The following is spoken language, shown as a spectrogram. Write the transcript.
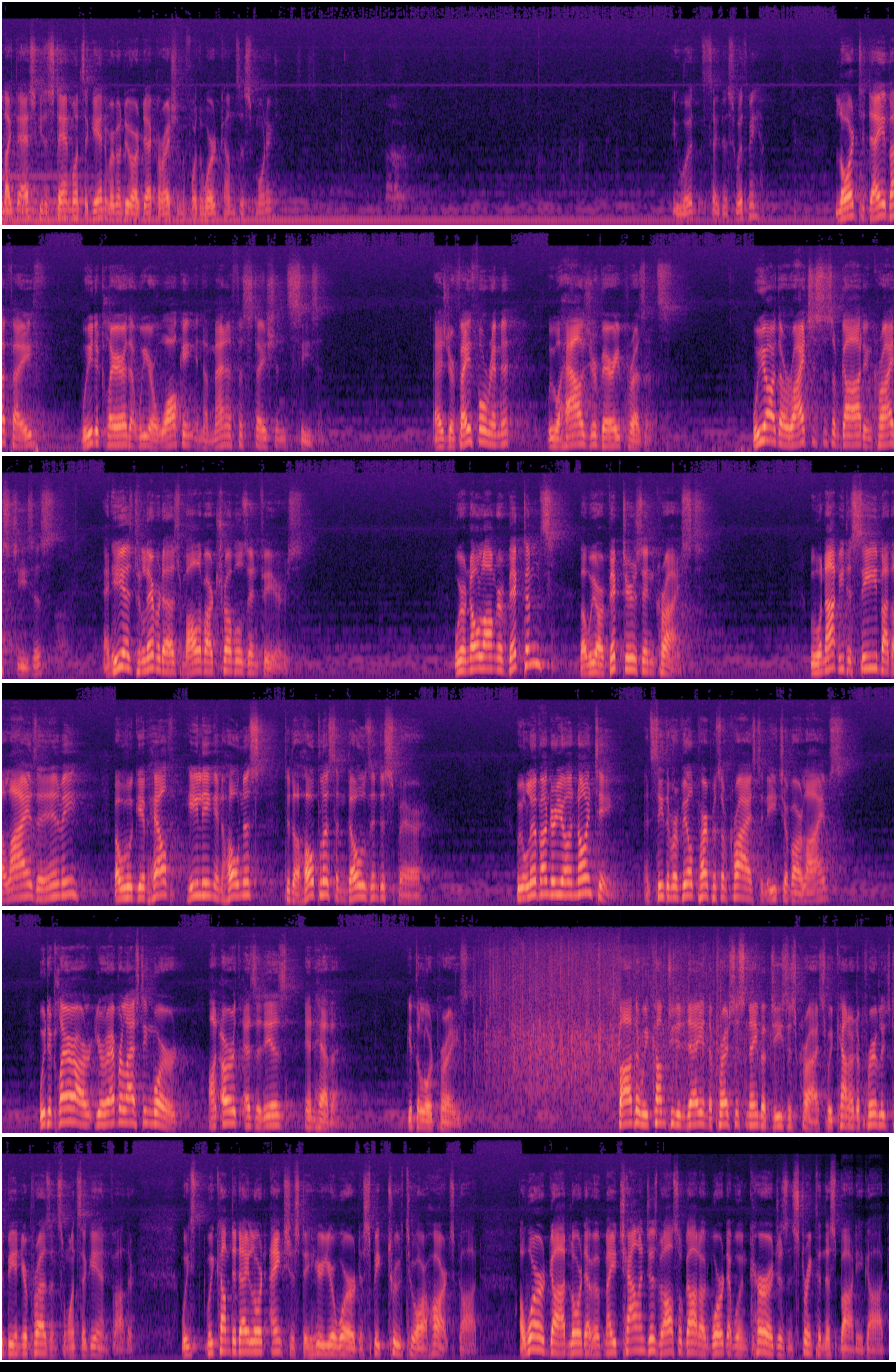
I'd like to ask you to stand once again, and we're going to do our declaration before the word comes this morning. If you would, say this with me. Lord, today by faith, we declare that we are walking in the manifestation season. As your faithful remnant, we will house your very presence. We are the righteousness of God in Christ Jesus, and He has delivered us from all of our troubles and fears. We are no longer victims, but we are victors in Christ. We will not be deceived by the lies of the enemy, but we will give health, healing, and wholeness to the hopeless and those in despair. We will live under your anointing and see the revealed purpose of Christ in each of our lives. We declare our, your everlasting word on earth as it is in heaven. Give the Lord praise. Father, we come to you today in the precious name of Jesus Christ. We count it a privilege to be in your presence once again, Father. We, we come today, Lord, anxious to hear your word, to speak truth to our hearts, God. A word, God, Lord, that may challenges, but also, God, a word that will encourage us and strengthen this body, God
